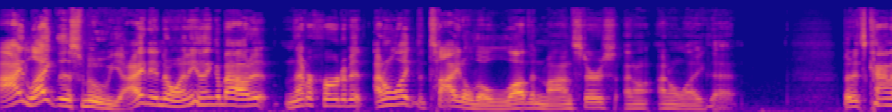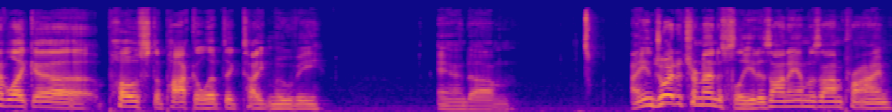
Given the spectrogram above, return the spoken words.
I like this movie. I didn't know anything about it. Never heard of it. I don't like the title though. Love and Monsters. I don't. I don't like that. But it's kind of like a post-apocalyptic type movie, and um, I enjoyed it tremendously. It is on Amazon Prime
